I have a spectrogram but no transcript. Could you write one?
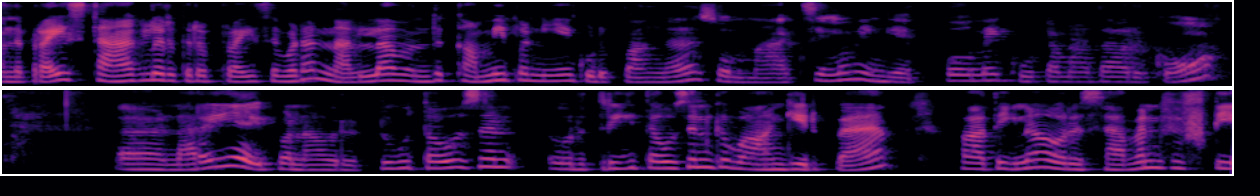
அந்த ப்ரைஸ் டேக்ல இருக்கிற ப்ரைஸை விட நல்லா வந்து கம்மி பண்ணியே கொடுப்பாங்க ஸோ மேக்ஸிமம் இங்கே எப்போவுமே கூட்டமாக தான் இருக்கும். நிறைய இப்போ நான் ஒரு 2000 ஒரு 3000க்கு வாங்கியிருப்பேன். பார்த்தீங்கன்னா, ஒரு 750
